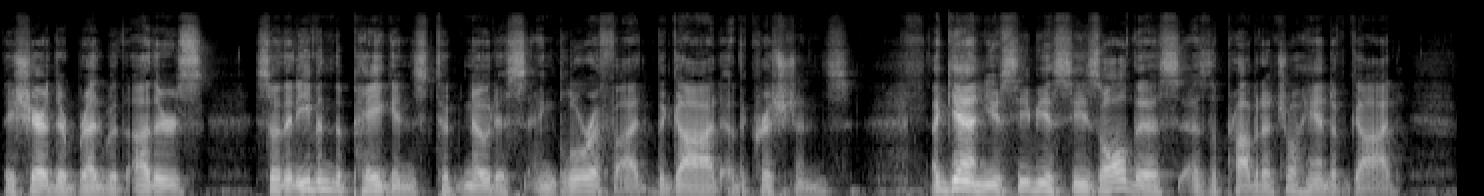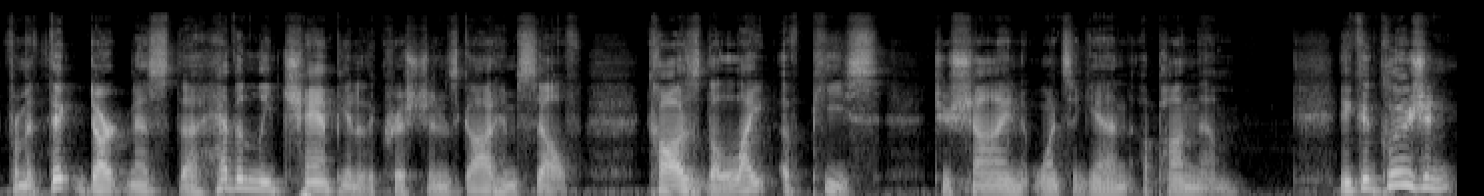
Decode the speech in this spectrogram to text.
they shared their bread with others, so that even the pagans took notice and glorified the God of the Christians. Again, Eusebius sees all this as the providential hand of God. From a thick darkness, the heavenly champion of the Christians, God Himself, caused the light of peace to shine once again upon them. In conclusion,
